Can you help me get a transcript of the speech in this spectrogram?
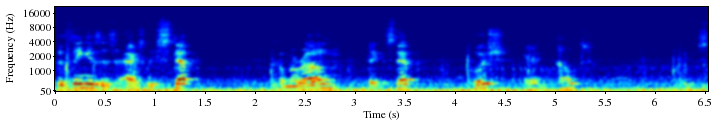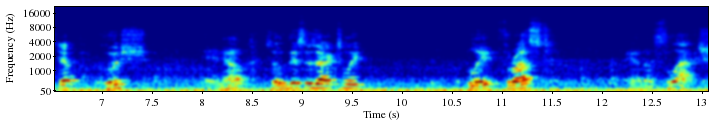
the thing is, is actually step, come around, take a step, push and out. Step, push and out. So this is actually a blade thrust and a slash,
